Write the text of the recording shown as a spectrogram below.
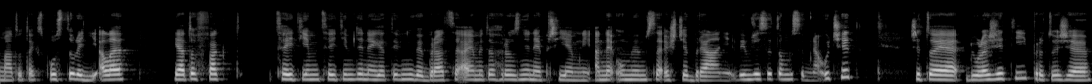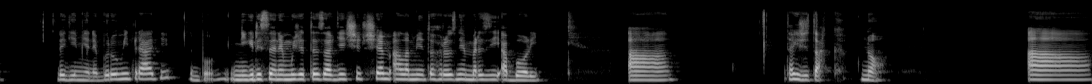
má to tak spoustu lidí, ale já to fakt cítím, cítím ty negativní vibrace a je mi to hrozně nepříjemný a neumím se ještě bránit. Vím, že se to musím naučit, že to je důležitý, protože lidi mě nebudou mít rádi, nebo nikdy se nemůžete zavděčit všem, ale mě to hrozně mrzí a bolí. A takže tak, no. A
